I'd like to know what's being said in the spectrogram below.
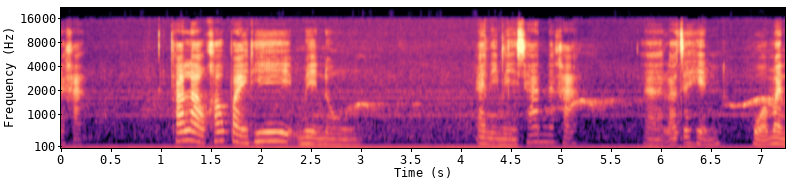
นะคะ ถ้าเราเข้าไปที่เมนู Animation นะคะเราจะเห็นหัวมัน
